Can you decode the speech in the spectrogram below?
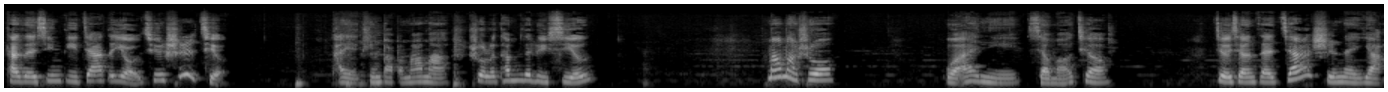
他在辛蒂家的有趣事情。他也听爸爸妈妈说了他们的旅行。妈妈说：“我爱你，小毛球，就像在家时那样。”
